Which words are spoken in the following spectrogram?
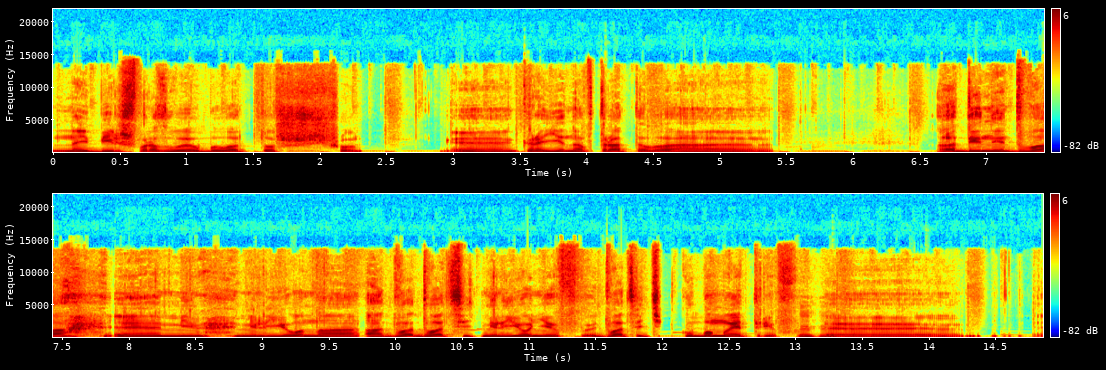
найбільш вразливо було те, що е, країна втратила 1,2 е, мільйона, а, два- 20 мільйонів, 20 кубометрів Мгм. е, е,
